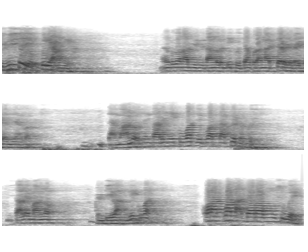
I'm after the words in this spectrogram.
Jenisnya yo pirang-pirang. Nah, kalau nanti ditanggung ibu cah kurang ajar ya rakyat jawab. Lah manuk sing taringe kuat ya kuat kabeh to, Gus. Manuk gendilang nggih kuat. Ora kuat tak cara musuhe,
